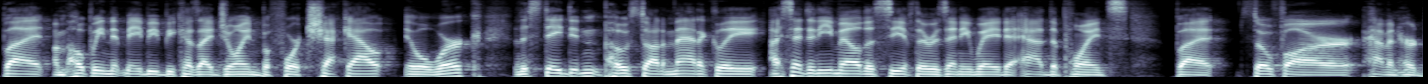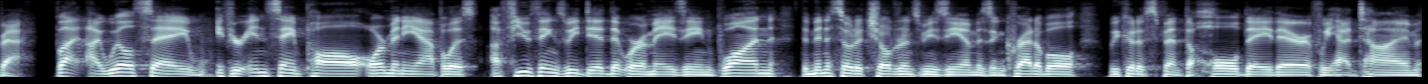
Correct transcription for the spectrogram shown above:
but I'm hoping that maybe because I joined before checkout, it will work. The stay didn't post automatically. I sent an email to see if there was any way to add the points, but so far haven't heard back. But I will say, if you're in St. Paul or Minneapolis, a few things we did that were amazing. One, the Minnesota Children's Museum is incredible. We could have spent the whole day there if we had time.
